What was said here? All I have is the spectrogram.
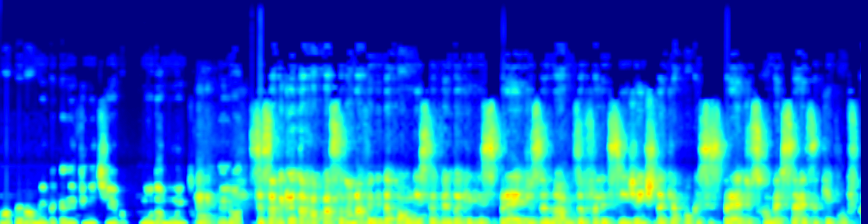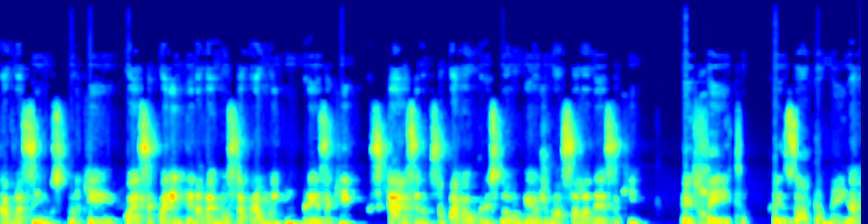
uma ferramenta que é definitiva. Muda muito, é. melhor. Você sabe que eu estava passando na Avenida Paulista vendo aqueles prédios enormes, eu falei assim, gente, daqui a pouco esses prédios comerciais aqui vão ficar vazios, porque com essa quarentena vai mostrar para muita empresa que, cara, você não precisa pagar o preço do aluguel de uma sala dessa aqui. Perfeito, não. exatamente. A,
